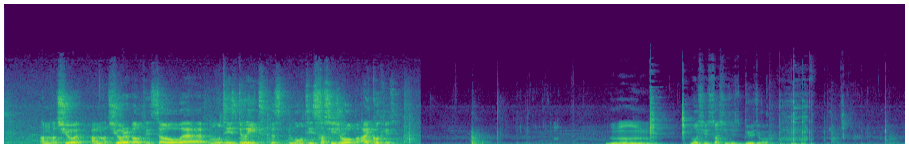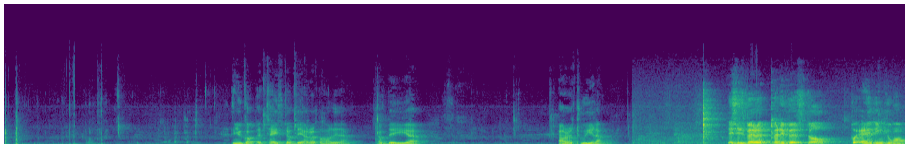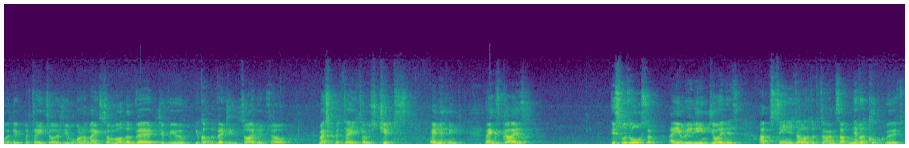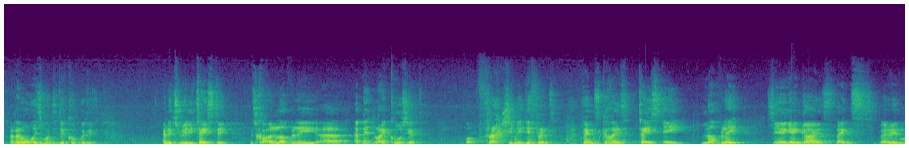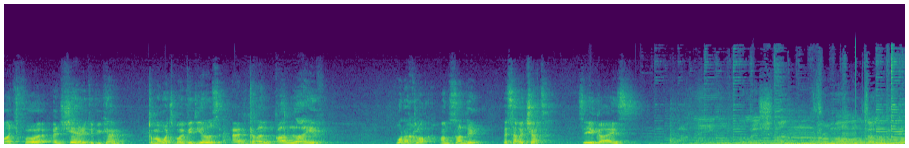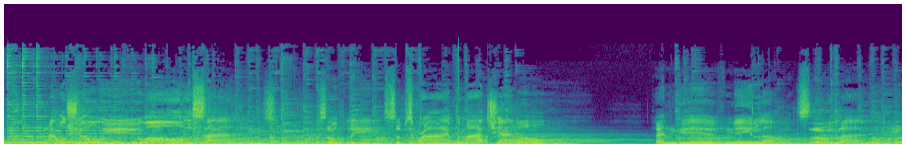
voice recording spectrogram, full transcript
I'm not sure. I'm not sure about it. So uh, Maltese do eat the, the Maltese sausage raw, but I cook it. Mmm, Maltese sausage is beautiful. And you got the taste of the arabali of the uh, aratuila. This is very, very versatile. Put anything you want with it, potatoes, you want to make some other veg, if you, you've got the veg inside it, so mashed potatoes, chips, anything. Thanks guys. This was awesome. I really enjoyed it. I've seen it a lot of times. I've never cooked with it, and I always wanted to cook with it. And it's really tasty. It's got a lovely, uh, a bit like courgette, but fractionally different. Thanks guys. Tasty, lovely. See you again guys. Thanks very much for and share it if you can. Come and watch my videos and come on, on live. One o'clock on Sunday. Let's have a chat. See you guys. I will show you all the signs. So please subscribe to my channel and give me lots of likes.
